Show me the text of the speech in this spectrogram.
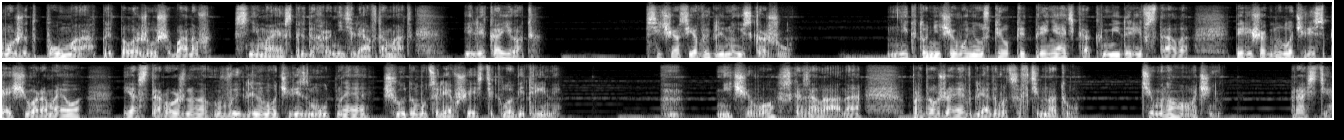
«Может, пума?» — предположил Шибанов, снимая с предохранителя автомат. «Или койот?» «Сейчас я выгляну и скажу». Никто ничего не успел предпринять, как Мидори встала, перешагнула через спящего Ромео и осторожно выглянула через мутное, чудом уцелевшее стекло витрины. «Хм, «Ничего», — сказала она, продолжая вглядываться в темноту. «Темно очень. Расти,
